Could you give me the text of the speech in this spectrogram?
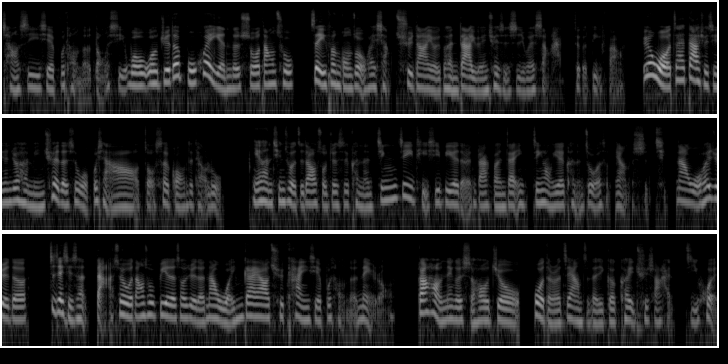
尝试一些不同的东西。我我觉得不会严的说，当初这一份工作我会想去，当然有一个很大原因，确实是因为上海这个地方。因为我在大学期间就很明确的是，我不想要走社工这条路，也很清楚的知道说，就是可能经济体系毕业的人，大部分在金融业可能做了什么样的事情。那我会觉得。世界其实很大，所以我当初毕业的时候觉得，那我应该要去看一些不同的内容。刚好那个时候就获得了这样子的一个可以去上海的机会，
